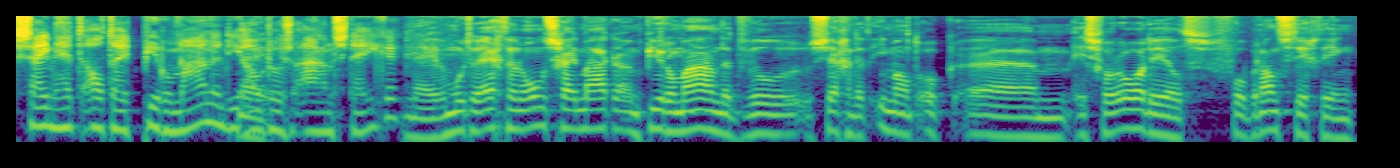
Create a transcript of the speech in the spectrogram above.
Zijn het altijd pyromanen die nee. auto's aansteken? Nee, we moeten echt een onderscheid maken. Een pyromaan, dat wil zeggen dat iemand ook um, is veroordeeld voor brandstichting.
